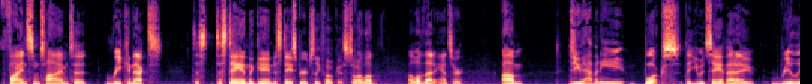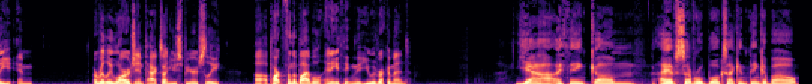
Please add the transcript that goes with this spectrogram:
find some time to reconnect, to to stay in the game, to stay spiritually focused. So I love I love that answer. Um, do you have any books that you would say have had a really Im- a really large impact on you spiritually, uh, apart from the Bible? Anything that you would recommend? Yeah, I think um, I have several books I can think about.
